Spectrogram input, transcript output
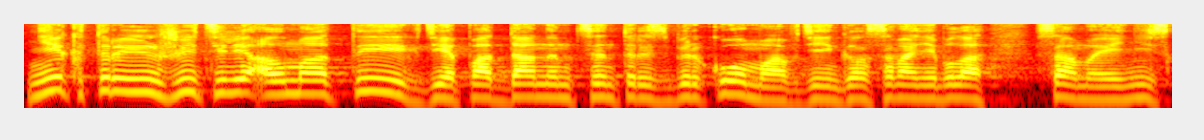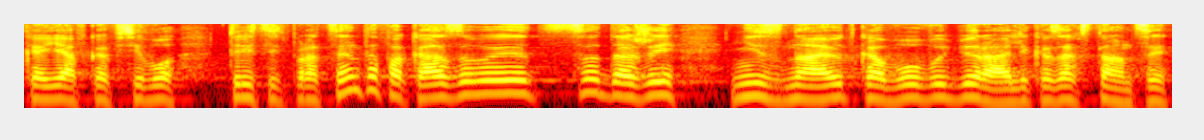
Некоторые жители Алматы, где по данным Центра избиркома в день голосования была самая низкая явка всего 30%, оказывается, даже не знают, кого выбирали казахстанцы.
